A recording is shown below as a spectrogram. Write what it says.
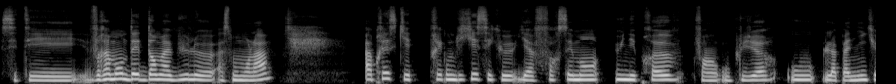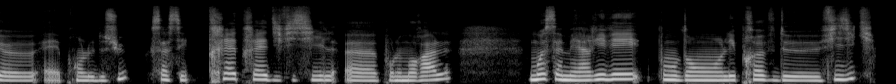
C'était vraiment d'être dans ma bulle à ce moment-là. Après, ce qui est très compliqué, c'est qu'il y a forcément une épreuve, enfin, ou plusieurs, où la panique, elle prend le dessus. Ça, c'est très, très difficile pour le moral. Moi, ça m'est arrivé pendant l'épreuve de physique,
